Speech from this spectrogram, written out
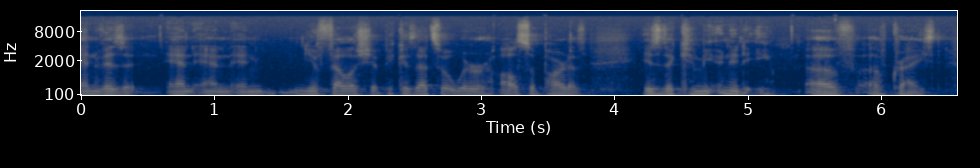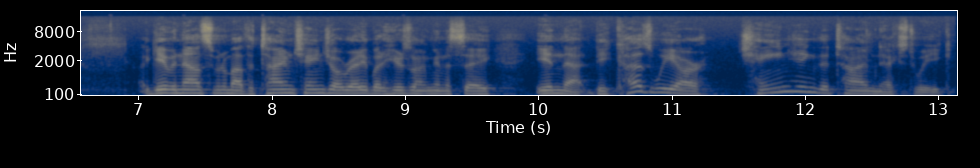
and visit and and and you fellowship because that's what we're also part of, is the community of of Christ. I gave an announcement about the time change already, but here's what I'm going to say in that because we are changing the time next week,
